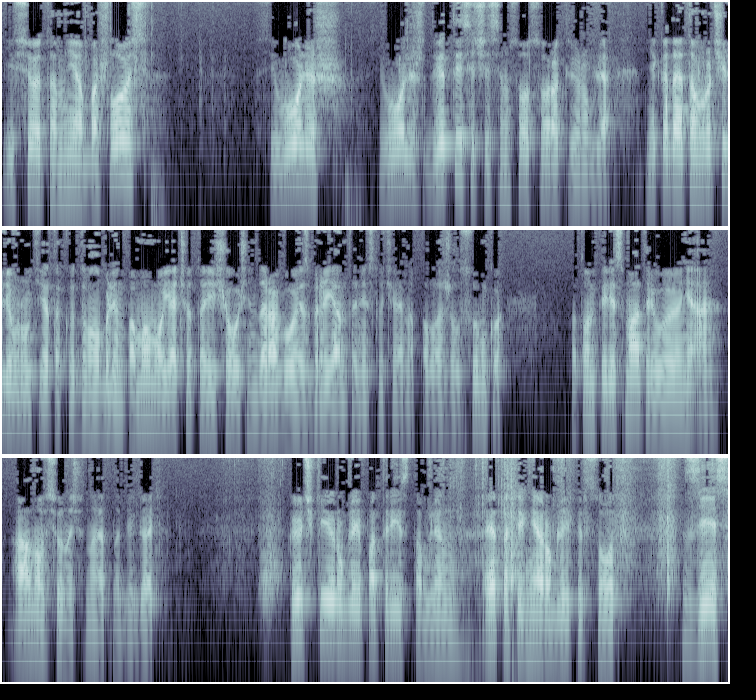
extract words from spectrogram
И все это мне обошлось всего лишь, всего лишь 2743 рубля. Мне когда это вручили в руки, я такой думал, блин, по-моему, я что-то еще очень дорогое с бриллиантами случайно положил в сумку. Потом пересматриваю, не а, а оно все начинает набегать. Крючки рублей по 300, блин, эта фигня рублей 500. Здесь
